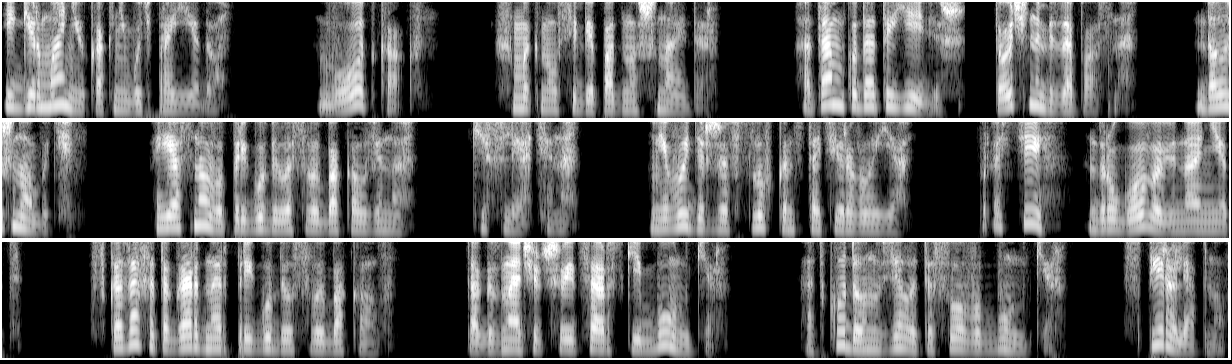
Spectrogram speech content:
«И Германию как-нибудь проеду». «Вот как», — хмыкнул себе под нос Шнайдер. «А там, куда ты едешь, точно безопасно?» «Должно быть. Я снова пригубила свой бокал вина. Кислятина. Не выдержав, вслух констатировала я. «Прости, другого вина нет». Сказав это, Гарднер пригубил свой бокал. «Так значит, швейцарский бункер». Откуда он взял это слово «бункер»? Спира ляпнул?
